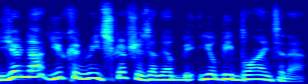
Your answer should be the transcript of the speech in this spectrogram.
you're not, you can read scriptures and they'll be, you'll be blind to them.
